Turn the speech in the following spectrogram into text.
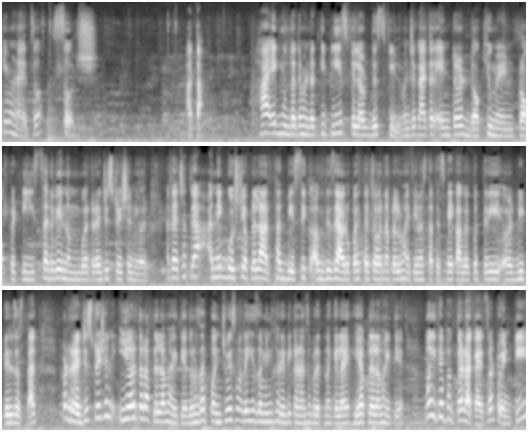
की म्हणायचं सर्च. आता हा एक मुद्दा ते म्हणतात की please fill out this field म्हणजे काय तर enter document property survey number registration year आता याच्यातल्या अनेक गोष्टी आपल्याला अर्थात बेसिक अगदी जे आरोप आहेत त्याच्यावर आपल्याला माहिती नसतात. त्याचे काही कागदपत्री डिटेल्स असतात. पण रजिस्ट्रेशन इयर तर आपल्याला माहिती आहे. दोन हजार पंचवीसमध्ये ही जमीन खरेदी करण्याचा प्रयत्न केला आहे हे आपल्याला माहिती आहे. मग इथे फक्त टाकायचं ट्वेंटी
